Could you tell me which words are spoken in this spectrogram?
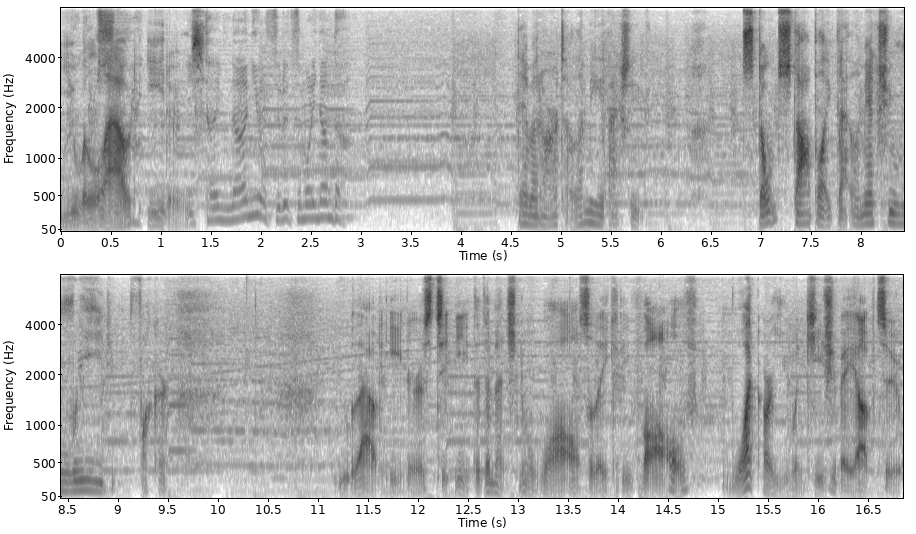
You allowed eaters. Damn it, Arta, let me actually... Just don't stop like that, let me actually read, you fucker. You allowed eaters to eat the dimensional wall so they could evolve. What are you and Kishibe up to?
